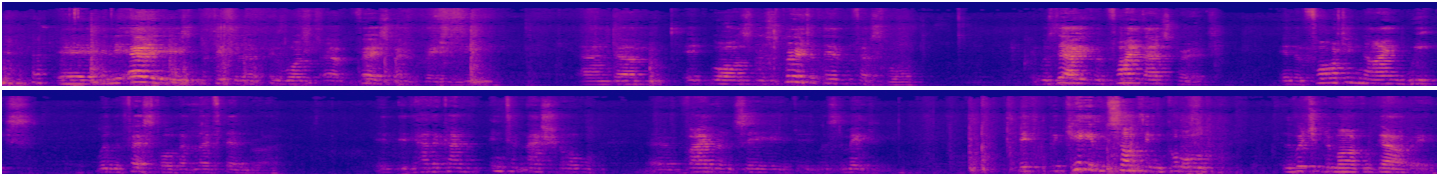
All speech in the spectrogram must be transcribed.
Uh, in the early days in particular, it was a very special place indeed. And um, it was the spirit of the festival. It was there you could find that spirit in the 49 weeks when the festival had left Edinburgh. It, it had a kind of international uh, vibrancy. It, it was amazing. It became something called the Richard de Demarco Gallery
